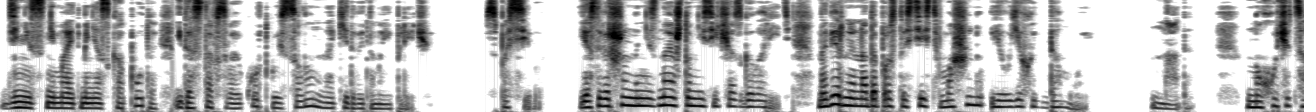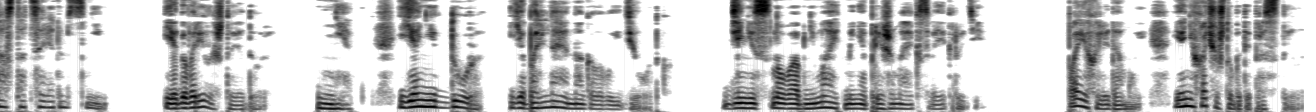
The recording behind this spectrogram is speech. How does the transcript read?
Денис снимает меня с капота и, достав свою куртку из салона, накидывает на мои плечи. Спасибо. Я совершенно не знаю, что мне сейчас говорить. Наверное, надо просто сесть в машину и уехать домой. Надо. Но хочется остаться рядом с ним. Я говорила, что я дура. Нет, я не дура. Я больная на голову идиотка. Денис снова обнимает меня, прижимая к своей груди. Поехали домой. Я не хочу, чтобы ты простыла.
